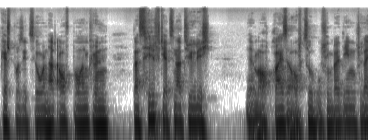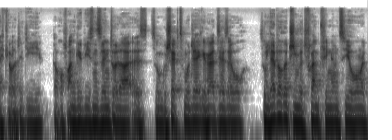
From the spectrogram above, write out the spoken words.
Cash-Positionen hat aufbauen können. Das hilft jetzt natürlich, ähm, auch Preise aufzurufen, bei denen vielleicht Leute, die darauf angewiesen sind oder es zum Geschäftsmodell gehört, sehr, sehr hoch zu leveragen mit Fremdfinanzierungen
